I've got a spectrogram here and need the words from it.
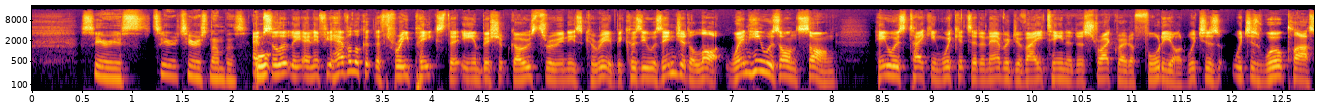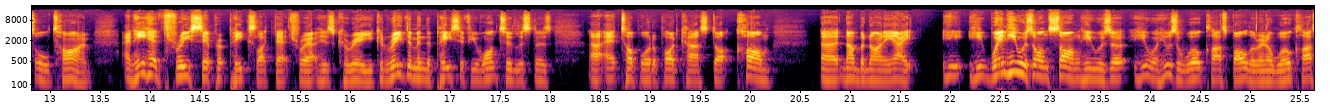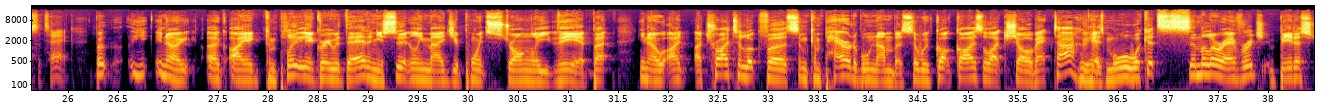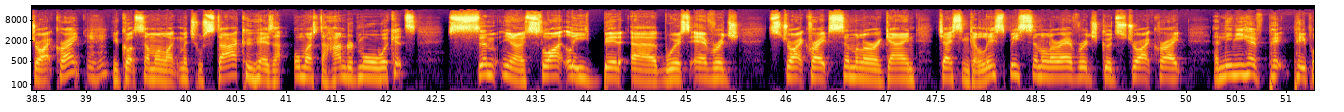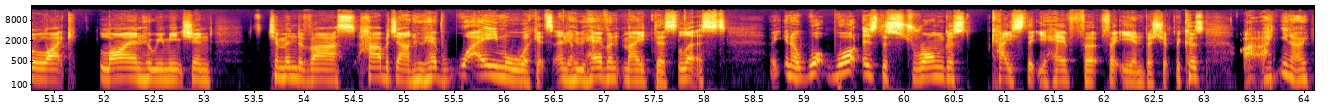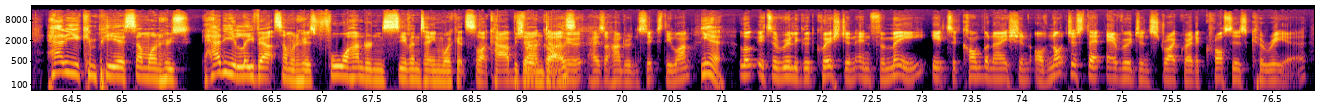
serious, serious, serious numbers. Absolutely. And if you have a look at the three peaks that Ian Bishop goes through in his career, because he was injured a lot, when he was on song, he was taking wickets at an average of 18 at a strike rate of 40 odd, which is which is world class all time. And he had three separate peaks like that throughout his career. You can read them in the piece if you want to, listeners, uh, at toporderpodcast.com, uh, number 98. He, he when he was on song, he was a he, he was a world class bowler in a world class attack. But you know, I, I completely agree with that, and you certainly made your point strongly there. But you know, I, I tried to look for some comparable numbers. So we've got guys like Shoaib Akhtar, who has more wickets, similar average, better strike rate. You've got someone like Mitchell Stark, who has a, almost hundred more wickets, sim, you know, slightly better, uh, worse average strike rate, similar again. Jason Gillespie, similar average, good strike rate, and then you have pe- people like Lyon, who we mentioned. Chaminda Vas, Harbhajan, who have way more wickets and who haven't made this list. You know what? What is the strongest case that you have for, for Ian Bishop? Because I, you know, how do you compare someone who's? How do you leave out someone who has 417 wickets like Harbhajan does? who has 161. Yeah. Look, it's a really good question. And for me, it's a combination of not just that average and strike rate across his career,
